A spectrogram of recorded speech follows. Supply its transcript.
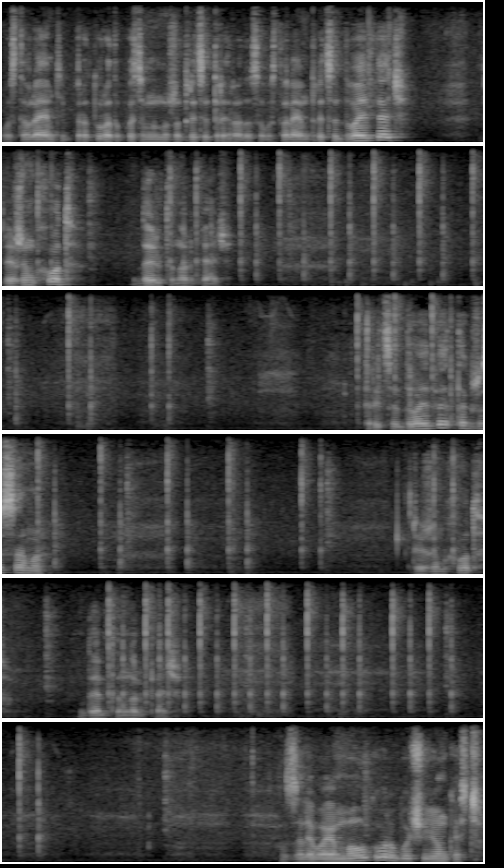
Выставляем температуру, допустим, нам нужно 33 градуса. Выставляем 32,5. Режим ход. Дельта 0,5. Тридцать два и пять так же само. Режим ход. Дельта 0,5. Заливаем молоко в рабочую емкость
